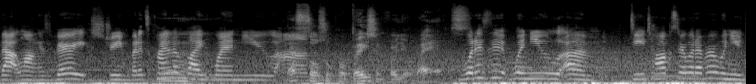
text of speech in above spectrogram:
that long is very extreme, but it's kind of Mm. like when you. Um, That's social probation for your ass. what is it when you um, detox or whatever when you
